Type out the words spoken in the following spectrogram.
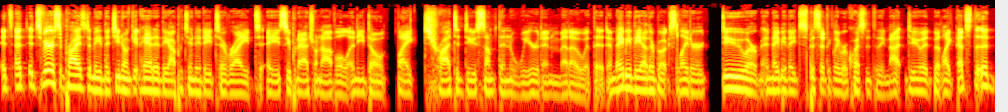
it's uh, it's very surprised to me that you don't get handed the opportunity to write a supernatural novel and you don't like try to do something weird and meta with it. And maybe the other books later do, or maybe they specifically requested that they not do it. But like that's the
